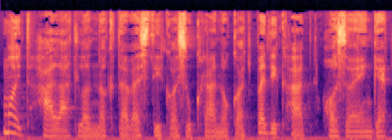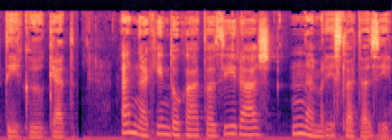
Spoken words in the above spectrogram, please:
Majd hálátlannak nevezték az ukránokat, pedig hát hazaengedték őket. Ennek indokát az írás nem részletezi.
